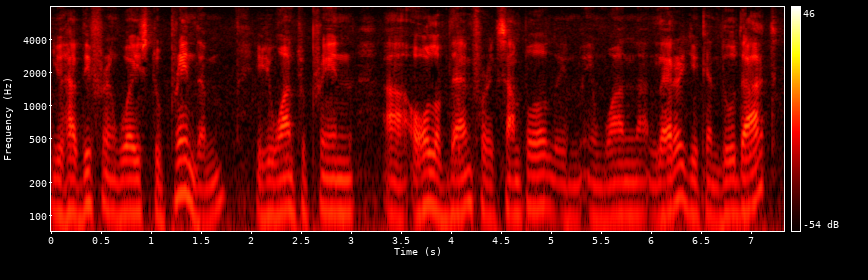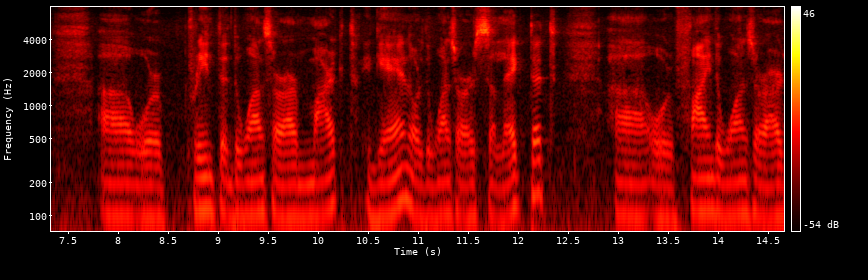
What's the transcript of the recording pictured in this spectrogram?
you have different ways to print them. If you want to print uh, all of them for example in, in one letter you can do that uh, or print the ones that are marked again or the ones that are selected uh, or find the ones that are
